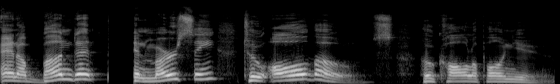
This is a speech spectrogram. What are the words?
and abundant in mercy to all those who call upon you.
